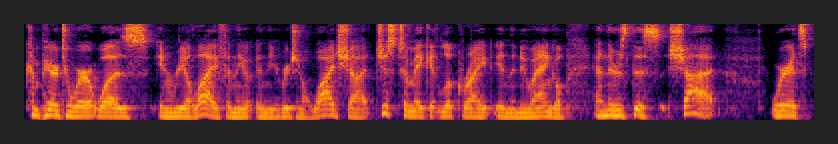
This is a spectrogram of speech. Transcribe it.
compared to where it was in real life in the in the original wide shot just to make it look right in the new angle. And there's this shot where it's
